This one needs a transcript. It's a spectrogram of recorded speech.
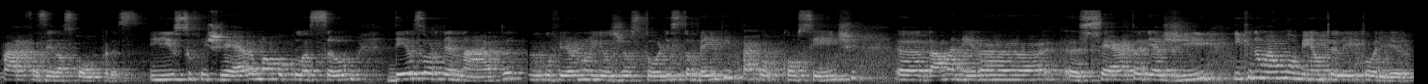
para fazer as compras. E isso gera uma população desordenada. O governo e os gestores também têm que estar conscientes uh, da maneira certa de agir e que não é um momento eleitoreiro.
